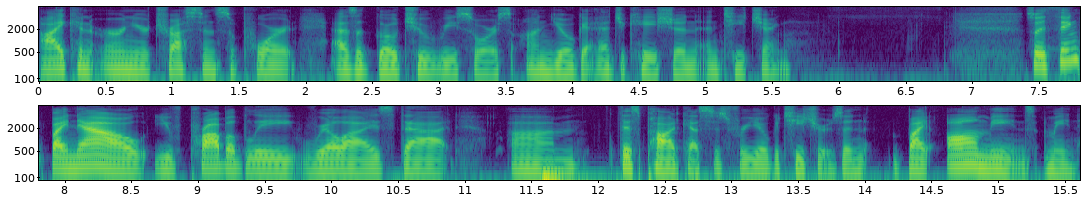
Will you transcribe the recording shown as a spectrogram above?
I can earn your trust and support as a go-to resource on yoga education and teaching. So I think by now you've probably realized that um, this podcast is for yoga teachers. And by all means, I mean,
